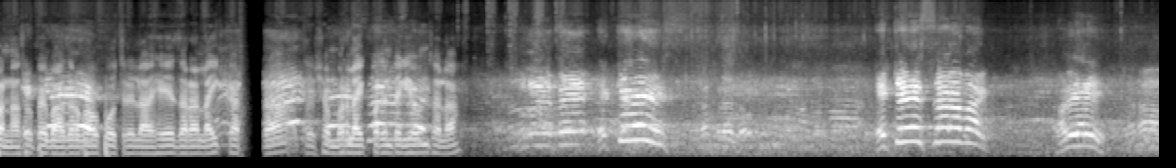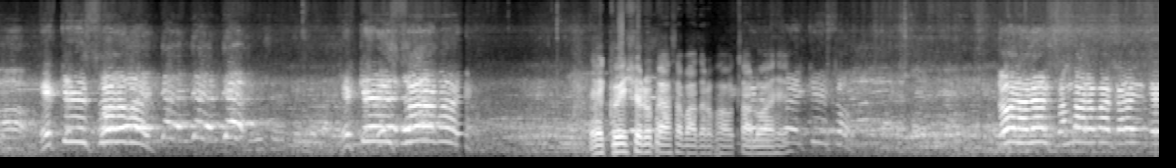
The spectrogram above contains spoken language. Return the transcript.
पन्नास रुपये बाजारभाव पोचलेला आहे. जरा लाईक करा. तर शंभर लाईक पर्यंत घेऊन चला. बोलो ये पे इक्कीस इक्कीस सौ रुपये हळू यारे इक्कीस सौ रुपये. इक्कीस सौ रुपये. एकवीसशे रुपये असा बाजारभाव चालू आहे. दोन हजार शंभर रुपये करायचे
